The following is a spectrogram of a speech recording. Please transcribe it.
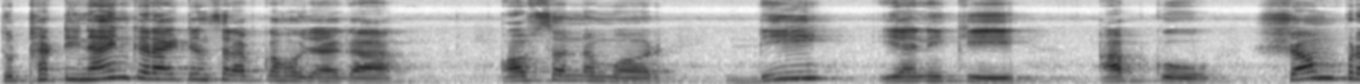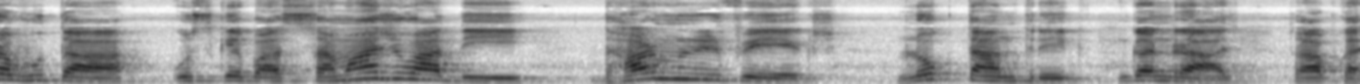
तो थर्टी नाइन का राइट आंसर आपका हो जाएगा ऑप्शन नंबर डी यानी कि आपको संप्रभुता उसके बाद समाजवादी, धर्मनिरपेक्ष, लोकतांत्रिक गणराज तो आपका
